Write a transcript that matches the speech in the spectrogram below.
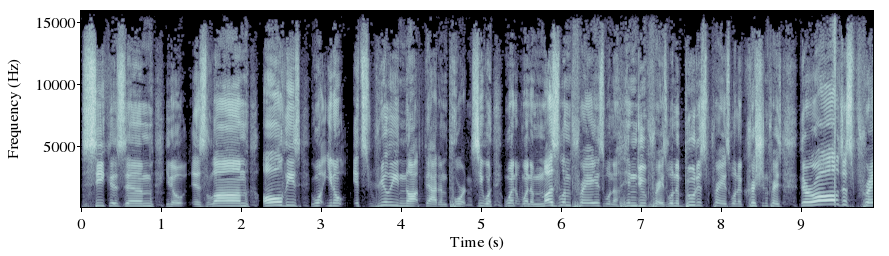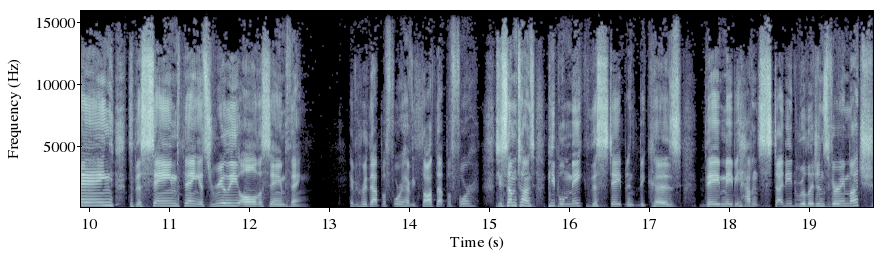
Sikhism, you know, Islam, all these, well, you know, it's really not that important. See, when, when, when a Muslim prays, when a Hindu prays, when a Buddhist prays, when a Christian prays, they're all just praying to the same thing. It's really all the same thing. Have you heard that before? Have you thought that before? See, sometimes people make this statement because they maybe haven't studied religions very much,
